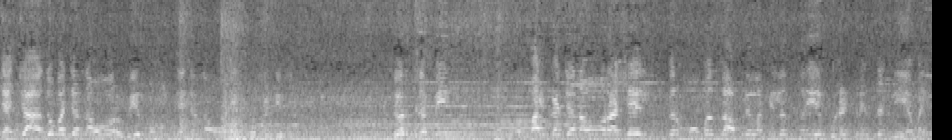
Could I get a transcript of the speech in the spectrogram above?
त्यांच्या आजोबाच्या नावावर वीर म्हणून त्यांच्या नावावर एक प्रॉपर्टी होती. जर जमीन मालकाच्या नावावर असेल तर मोबदला आपल्याला मिळत नाही हे बुलेट ट्रेनचा नियम आहे.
